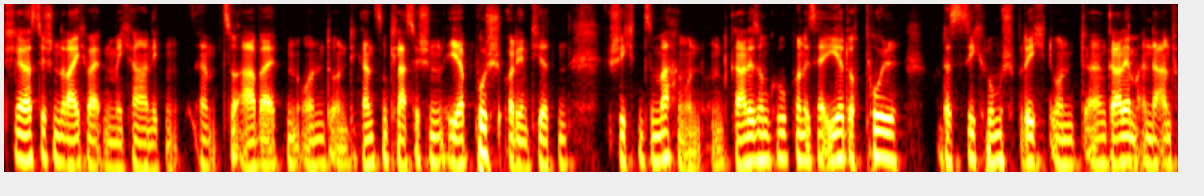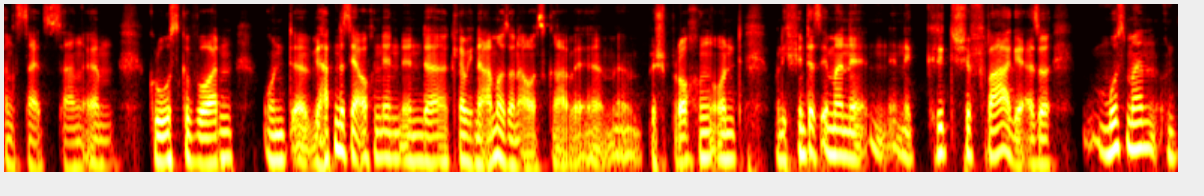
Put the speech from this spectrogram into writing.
klassischen Reichweitenmechaniken ähm, zu arbeiten und, und die ganzen klassischen, eher push-orientierten Geschichten zu machen. Und, und gerade so ein Groupon ist ja eher durch Pull und dass es sich rumspricht und äh, gerade in der Anfangszeit sozusagen ähm, groß geworden. Und äh, wir hatten das ja auch in, in der, glaube ich, in der Amazon-Ausgabe ähm, äh, besprochen und, und ich finde das immer eine, eine kritische Frage. Also muss man und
